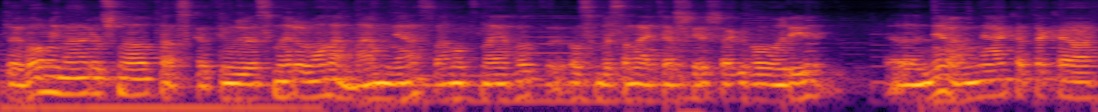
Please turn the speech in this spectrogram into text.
To je veľmi náročná otázka, tým, že je smerovaná na mňa samotného, to je o sebe sa najťažšie však hovorí. E, neviem, nejaká taká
